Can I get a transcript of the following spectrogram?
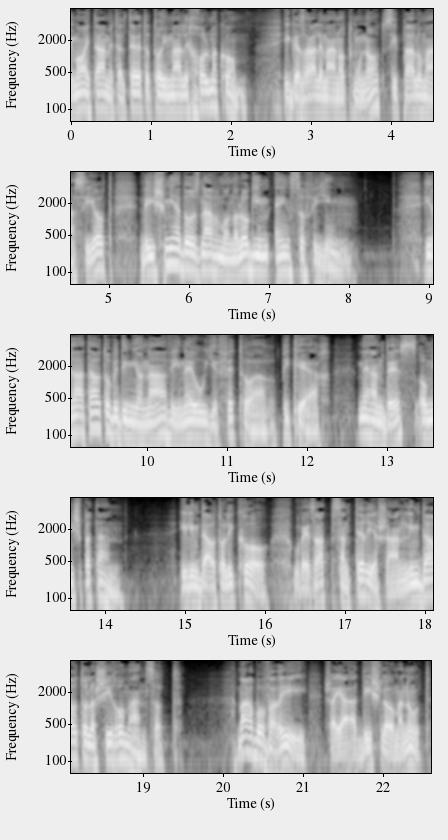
אמו הייתה מטלטלת אותו עמה לכל מקום. היא גזרה למענו תמונות, סיפרה לו מעשיות, והשמיעה באוזניו מונולוגים אינסופיים. היא ראתה אותו בדמיונה, והנה הוא יפה תואר, פיקח, מהנדס או משפטן. היא לימדה אותו לקרוא, ובעזרת פסנתר ישן לימדה אותו לשיר רומנסות. מר בוברי, שהיה אדיש לאומנות,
